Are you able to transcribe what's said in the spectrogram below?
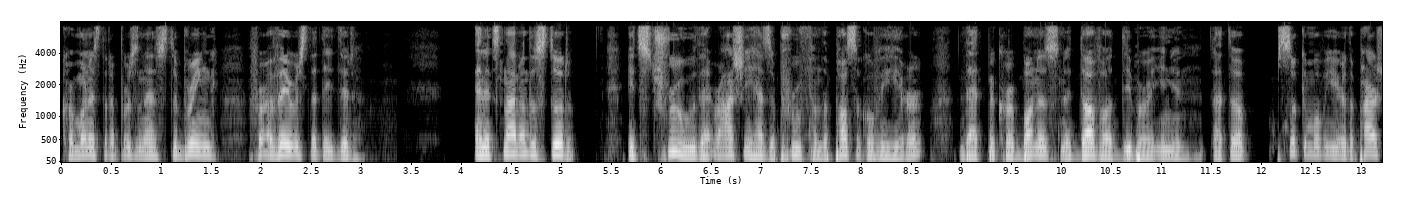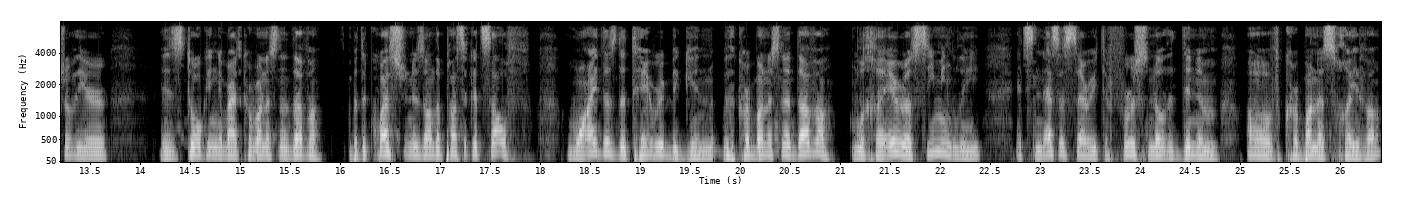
karbonis that a person has to bring for averus that they did. And it's not understood it's true that Rashi has a proof from the pasuk over here that bekarbonis nedava dibra inyan that the psukim over here, the parsha over here, is talking about karbonis nedava. But the question is on the pasuk itself. Why does the Torah begin with karbonis nedava? L'chaera, seemingly, it's necessary to first know the dinim of karbonis chayva,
